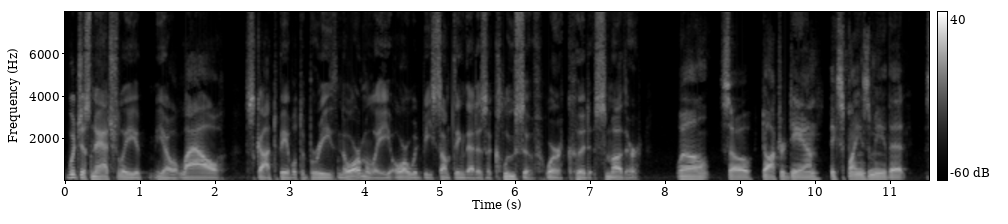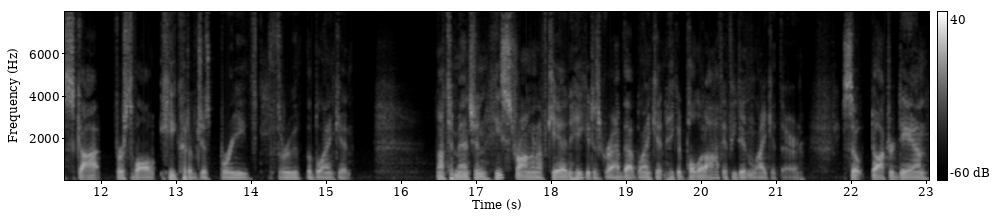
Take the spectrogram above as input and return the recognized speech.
would just naturally, you know, allow Scott to be able to breathe normally, or would be something that is occlusive where it could smother? Well, so Dr. Dan explains to me that Scott, first of all, he could have just breathed through the blanket. Not to mention, he's strong enough kid. He could just grab that blanket and he could pull it off if he didn't like it there. So Dr. Dan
